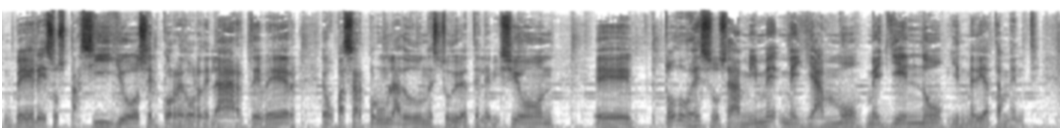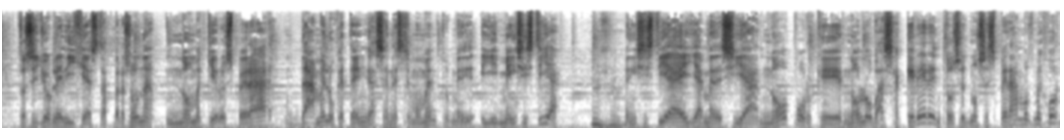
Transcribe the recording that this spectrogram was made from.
ver esos pasillos, el corredor del arte, ver o pasar por un lado de un estudio de televisión, eh, todo eso, o sea, a mí me, me llamó, me llenó inmediatamente. Entonces yo le dije a esta persona, no me quiero esperar, dame lo que tengas en este momento. y me insistía, me insistía ella, me decía, no, porque no lo vas a querer, entonces nos esperamos mejor.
